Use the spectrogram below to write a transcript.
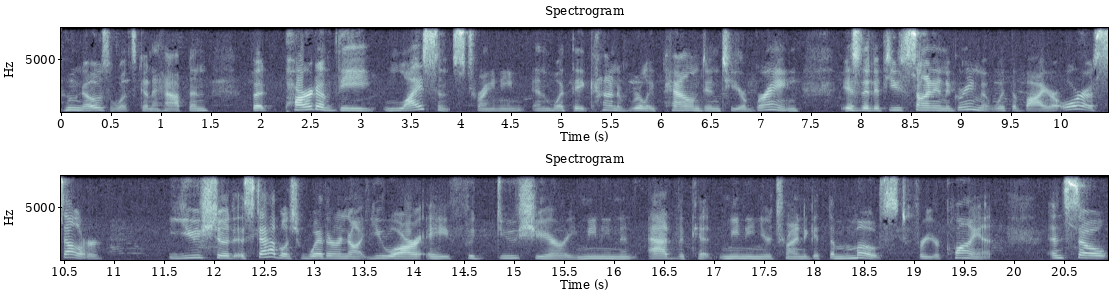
who knows what's going to happen. But part of the license training and what they kind of really pound into your brain is that if you sign an agreement with a buyer or a seller, you should establish whether or not you are a fiduciary, meaning an advocate, meaning you're trying to get the most for your client. And so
